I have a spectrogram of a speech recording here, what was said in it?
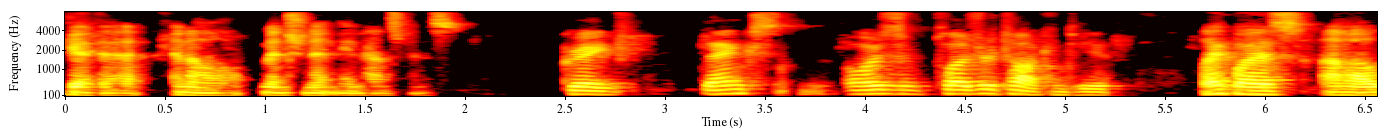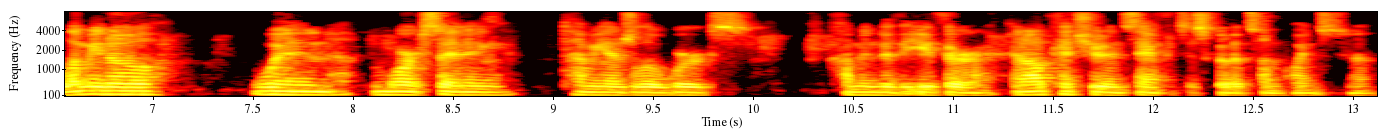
get that, and I'll mention it in the announcements. Great. Thanks. Always a pleasure talking to you. Likewise. Uh, let me know when more exciting Tommy Angelo works come into the ether, and I'll catch you in San Francisco at some point soon.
